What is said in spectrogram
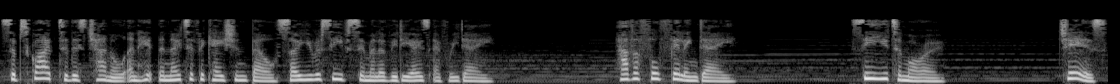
subscribe to this channel and hit the notification bell so you receive similar videos every day. Have a fulfilling day. See you tomorrow. Cheers.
